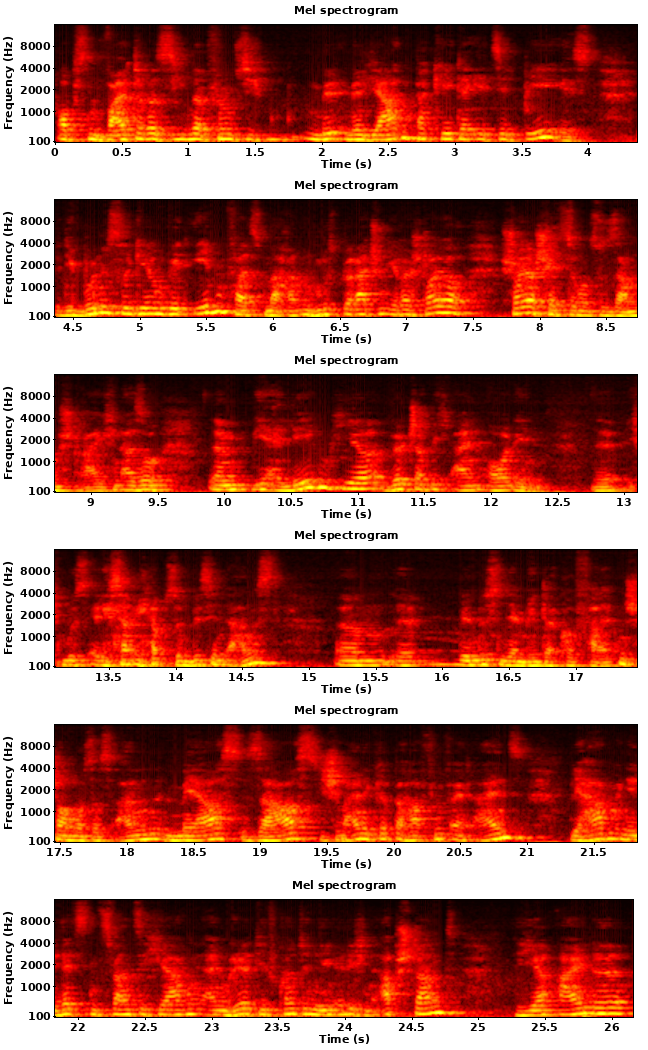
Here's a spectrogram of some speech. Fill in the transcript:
ob es ein weiteres 750 Milliardenpaket der EZB ist. Die Bundesregierung wird ebenfalls machen und muss bereits schon ihre Steuer, Steuerschätzungen zusammenstreichen. Also ähm, wir erleben hier wirtschaftlich ein All-In. Äh, ich muss ehrlich sagen, ich habe so ein bisschen Angst. Ähm, äh, wir müssen ja im Hinterkopf halten. Schauen wir uns das an. MERS, SARS, die Schweinegrippe H5N1. Wir haben in den letzten 20 Jahren in einem relativ kontinuierlichen Abstand hier eine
